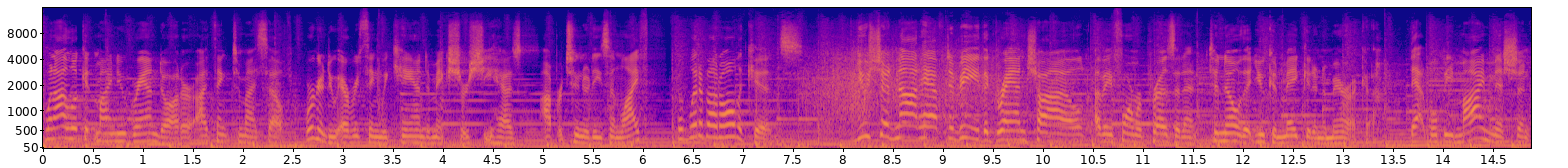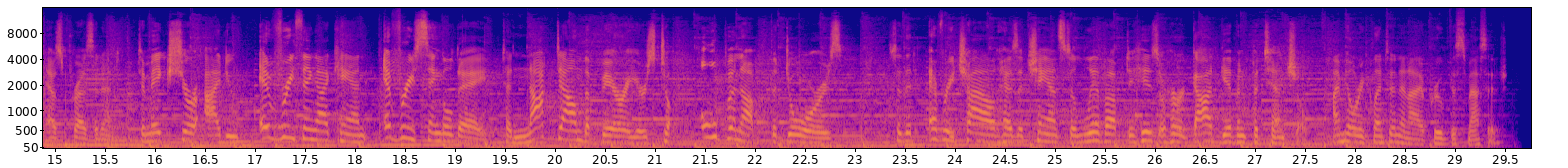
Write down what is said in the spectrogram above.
When I look at my new granddaughter, I think to myself, we're going to do everything we can to make sure she has opportunities in life. But what about all the kids? You should not have to be the grandchild of a former president to know that you can make it in America. That will be my mission as president to make sure I do everything I can every single day to knock down the barriers, to open up the doors so that every child has a chance to live up to his or her God given potential. I'm Hillary Clinton, and I approve this message.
